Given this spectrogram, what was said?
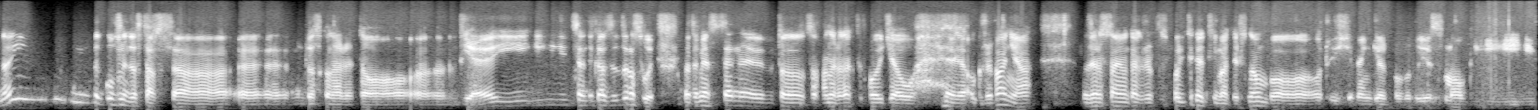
No i główny dostawca doskonale to wie i ceny gazu wzrosły. Natomiast ceny, to co pan redaktor powiedział, ogrzewania wzrastają także przez politykę klimatyczną, bo oczywiście węgiel powoduje smog i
